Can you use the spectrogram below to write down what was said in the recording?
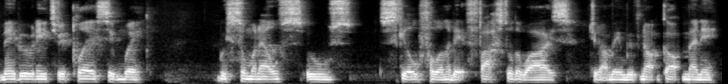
maybe we need to replace him with with someone else who's skillful and a bit fast. Otherwise, do you know what I mean? We've not got many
